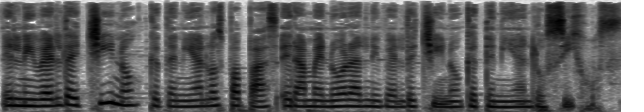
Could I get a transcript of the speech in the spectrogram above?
el nivel de chino que tenían los papás era menor al nivel de chino que tenían los hijos.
